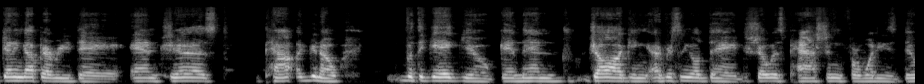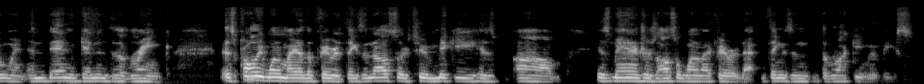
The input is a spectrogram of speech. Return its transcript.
getting up every day and just you know with the gag yoke and then jogging every single day to show his passion for what he's doing and then get into the rink is probably one of my other favorite things and also too mickey his um his manager is also one of my favorite things in the rocky movies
